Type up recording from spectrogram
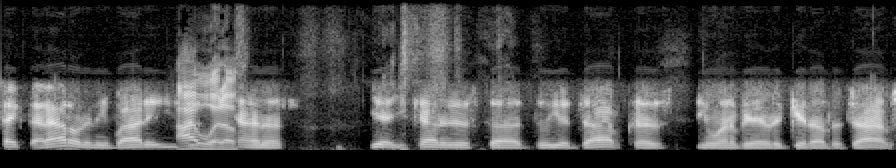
take that out on anybody. I would've. kind of. Yeah, you kind of just uh, do your job because you want to be able to get other jobs.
